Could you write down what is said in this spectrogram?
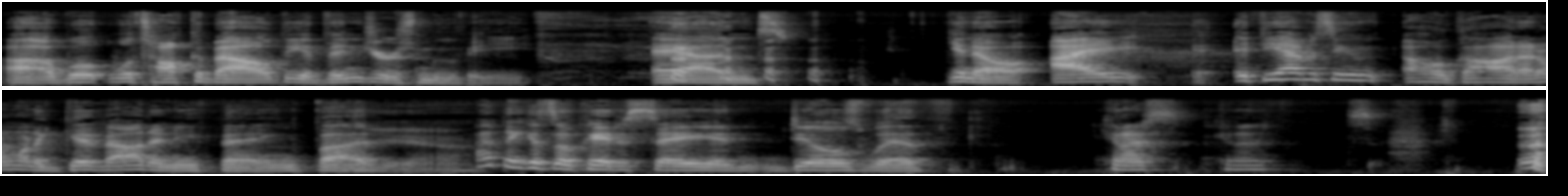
uh, we'll we'll talk about the Avengers movie, and you know, I if you haven't seen, oh God, I don't want to give out anything, but yeah. I think it's okay to say it deals with. Can I? Can I?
